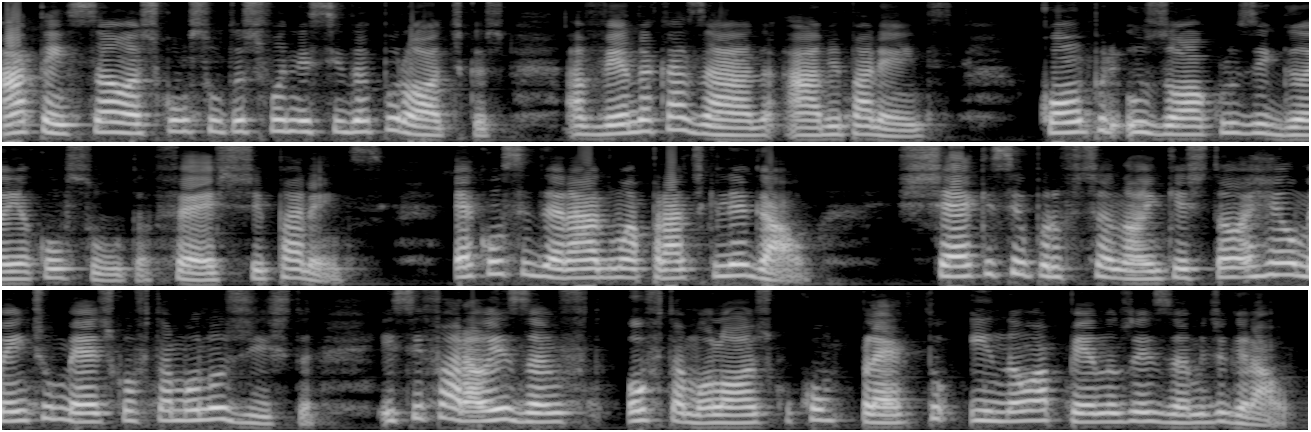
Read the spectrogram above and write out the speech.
Atenção às consultas fornecidas por óticas. A venda casada, abre parênteses, Compre os óculos e ganhe a consulta. Feche parênteses. É considerado uma prática ilegal. Cheque se o profissional em questão é realmente um médico oftalmologista e se fará o exame oftalmológico completo e não apenas o exame de grau.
